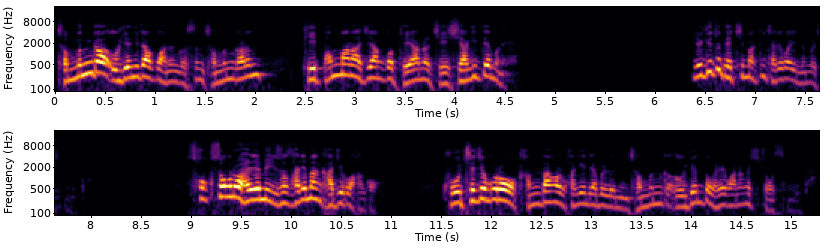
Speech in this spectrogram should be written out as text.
전문가 의견이라고 하는 것은 전문가는 비판만 하지 않고 대안을 제시하기 때문에 여기도 벤치마킹 자료가 있는 것입니다. 속성으로 하려면 유사 사례만 가지고 하고 구체적으로 감당을 확인해 보려면 전문가 의견도 활용하는 것이 좋습니다.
